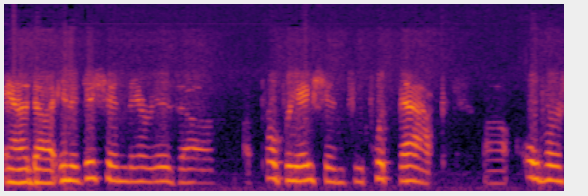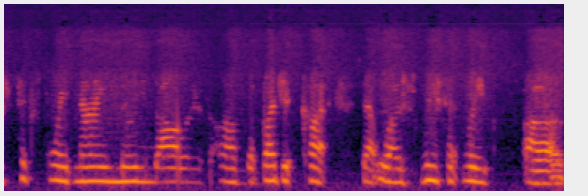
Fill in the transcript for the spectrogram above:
and uh, in addition, there is a appropriation to put back uh, over 6.9 million dollars of the budget cut that was recently uh,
